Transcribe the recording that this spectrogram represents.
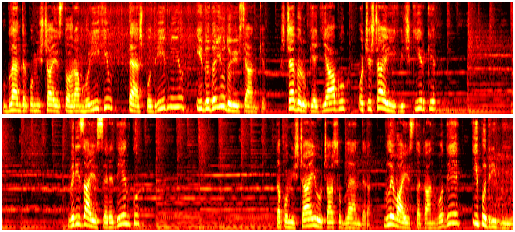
в блендер поміщаю 100 г горіхів, теж подрібнюю і додаю до вівсянки. Ще беру 5 яблук, очищаю їх від шкірки, вирізаю серединку та поміщаю у чашу блендера. Вливаю стакан води і подрібнюю.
